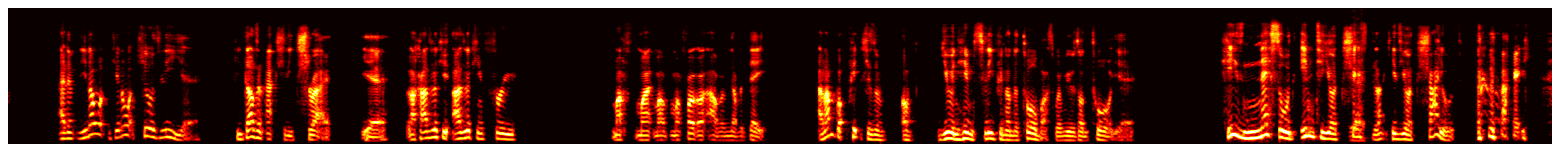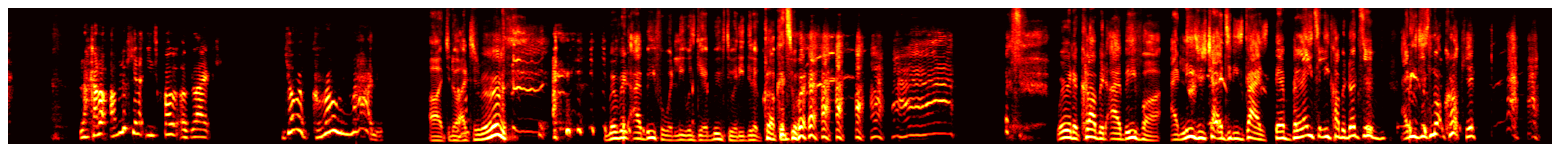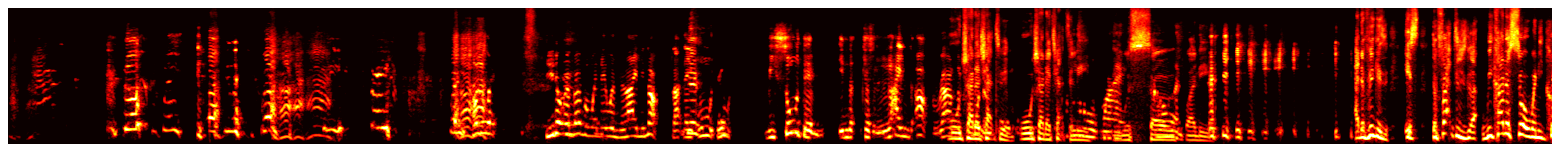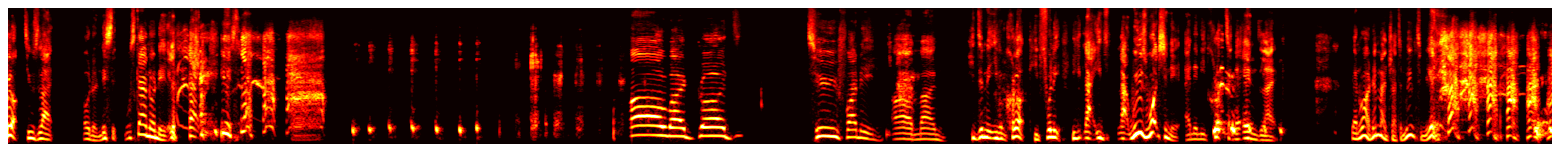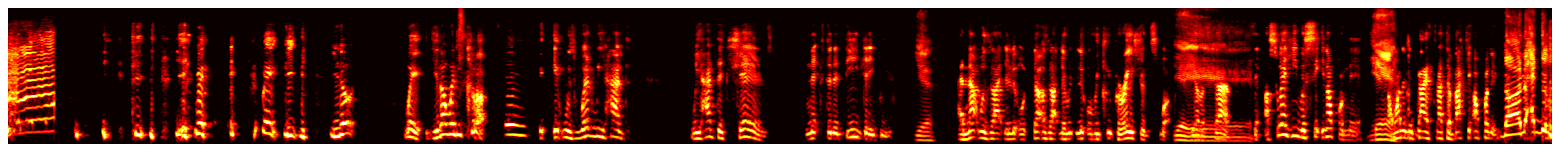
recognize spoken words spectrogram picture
and if, you know what? You know what kills Lee? Yeah, he doesn't actually try. Yeah, like I was looking, I was looking through my my my, my photo album the other day, and I've got pictures of of you and him sleeping on the tour bus when we was on tour. Yeah, he's nestled into your chest yeah. like he's your child. like, like I'm, I'm looking at these photos like you're a grown man. Uh, do you know, I just remember. remember in Ibiza when Lee was getting moved to and he didn't clock it we're in a club in Ibiza and Lee's just chatting to these guys. They're blatantly coming on to him and he's just not clocking. no, wait. wait, wait, wait, wait. You don't remember when they were lining up? Like they yeah. all, they, we saw them in the just lined up around. All trying to chat to him. All trying to chat to Lee. Oh it was so God. funny. And the thing is, it's the fact is like we kind of saw when he clocked, he was like, hold on, this what's going on here? like, he was like, Oh my god. Too funny. Oh man. He didn't even clock. He fully he like he like we was watching it and then he clocked at the end like going, wow, that man tried to move to me. wait, you, you know, wait, you know when he clocked? Mm. It, it, was when we had we had the chairs next to the DJ booth. Yeah. And that was like the little that was like the little recuperation spot. Yeah, yeah, yeah, yeah, yeah, I swear he was sitting up on there. Yeah. And one of the guys tried to back it up on him. No, and the,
